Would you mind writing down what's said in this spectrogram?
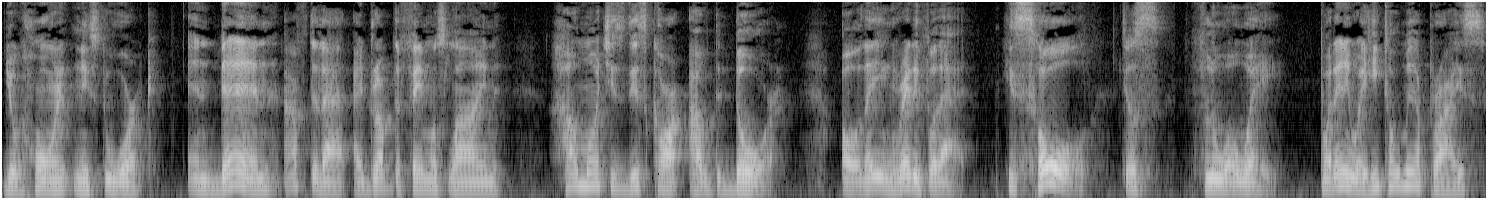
your horn needs to work. And then after that, I dropped the famous line How much is this car out the door? Oh, they ain't ready for that his soul just flew away. But anyway, he told me a price,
